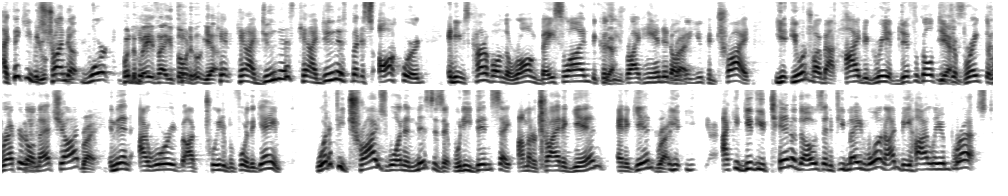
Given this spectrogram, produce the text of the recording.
I think he was trying to work. Put the can- baseline, you throw can, the hook, yeah. Can, can I do this? Can I do this? But it's awkward, and he was kind of on the wrong baseline because Yeah. he's right-handed. Although Right. you can try it. You, you want to talk about high degree of difficulty Yes. to break the record on that shot? Right. And then I worried. I tweeted before the game. What if he tries one and misses it? Would he then say, "I'm going to try it again and again"? Right. You- you- I could give you ten of those, and if you made one, I'd be highly impressed.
